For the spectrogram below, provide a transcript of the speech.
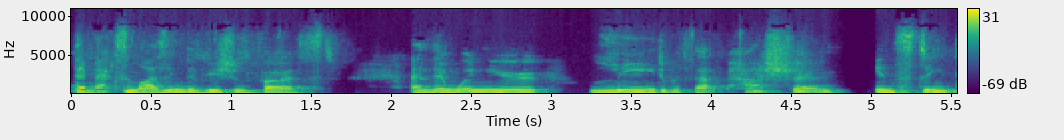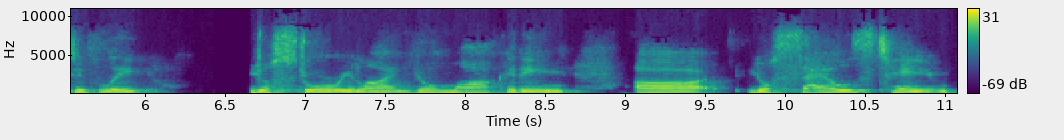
They're maximizing the vision first. And then when you lead with that passion, instinctively, your storyline, your marketing, uh, your sales team,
